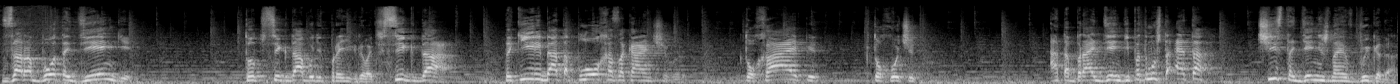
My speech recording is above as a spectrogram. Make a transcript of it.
заработать деньги, тот всегда будет проигрывать. Всегда. Такие ребята плохо заканчивают. Кто хайпит, кто хочет отобрать деньги, потому что это чисто денежная выгода,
